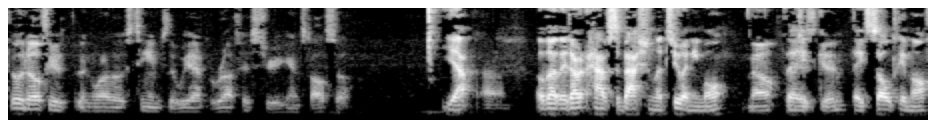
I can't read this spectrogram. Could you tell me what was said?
Philadelphia has been one of those teams that we have a rough history against, also. Yeah. Um, Although they don't have Sebastien Le Toux anymore. No, they, which is good. They sold him off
